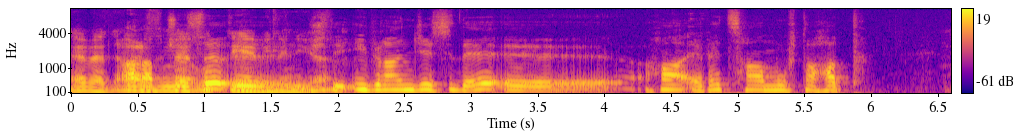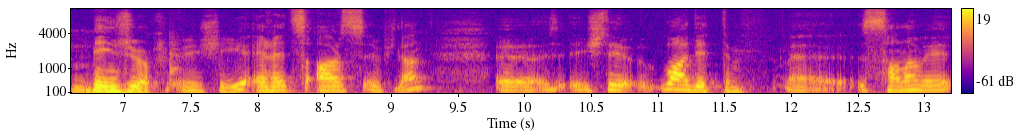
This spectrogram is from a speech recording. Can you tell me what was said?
evet Arz-ı Mevud diye e, biliniyor. işte İbrancesi de e, ha eret ha muftahat Hı. benziyor e, şeyi. Eret arz filan. E, işte vaat ettim e, sana ve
